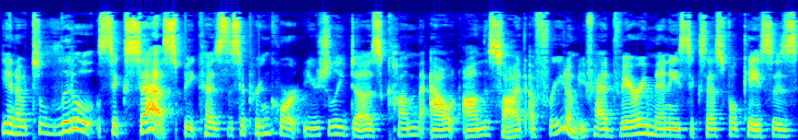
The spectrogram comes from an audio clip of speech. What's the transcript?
you know, to little success because the Supreme Court usually does come out on the side of freedom. You've had very many successful cases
